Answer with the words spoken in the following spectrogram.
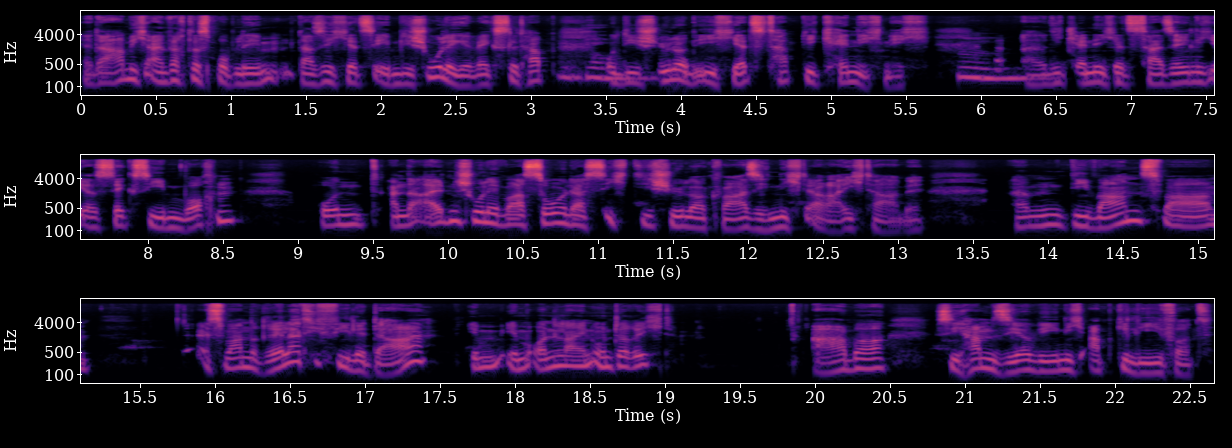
Ja, da habe ich einfach das Problem, dass ich jetzt eben die Schule gewechselt habe okay. und die Schüler, die ich jetzt habe, die kenne ich nicht. Mhm. Die kenne ich jetzt tatsächlich erst sechs, sieben Wochen und an der alten Schule war es so, dass ich die Schüler quasi nicht erreicht habe. Ähm, die waren zwar, es waren relativ viele da im, im Online-Unterricht, aber sie haben sehr wenig abgeliefert.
